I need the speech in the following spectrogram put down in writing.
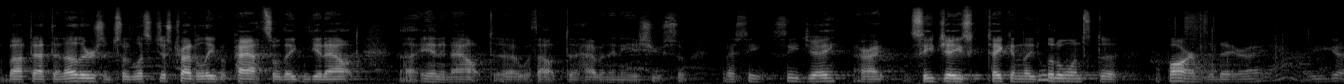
about that than others, and so let's just try to leave a path so they can get out, uh, in and out, uh, without uh, having any issues. So, did I see CJ? All right, CJ's taking the little ones to the farm today, right? There you go.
